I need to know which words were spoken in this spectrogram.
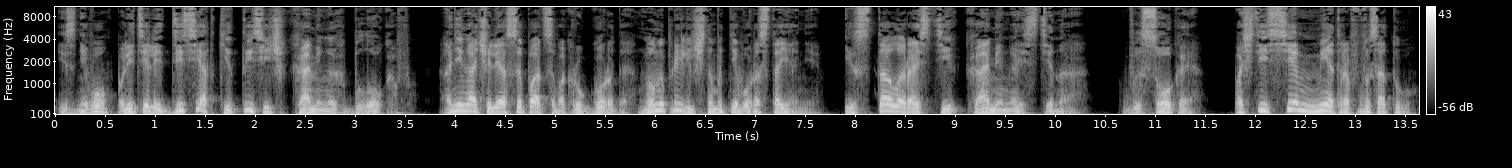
из него полетели десятки тысяч каменных блоков. Они начали осыпаться вокруг города, но на приличном от него расстоянии. И стала расти каменная стена. Высокая, почти 7 метров в высоту,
